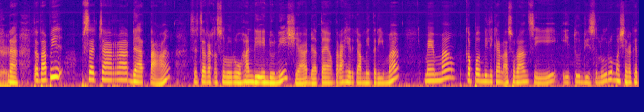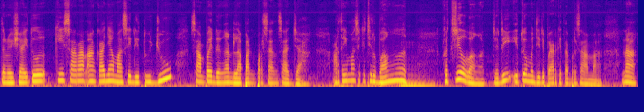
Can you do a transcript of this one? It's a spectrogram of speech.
Okay. Nah, tetapi secara data, secara keseluruhan di Indonesia, data yang terakhir kami terima, memang kepemilikan asuransi itu di seluruh masyarakat Indonesia itu kisaran angkanya masih di 7 sampai dengan 8% saja. Artinya masih kecil banget. Hmm. Kecil banget. Jadi itu menjadi PR kita bersama. Nah,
